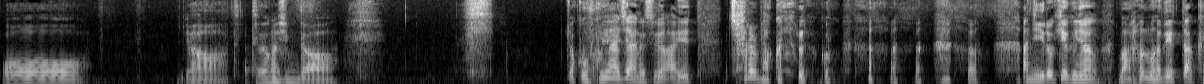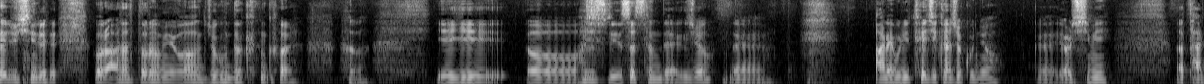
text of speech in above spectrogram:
오. 야, 대단하십니다. 조금 후회하지 않으세요? 아예 차를 바꿔달라고. 아니, 이렇게 그냥 말 한마디에 딱 해주실 걸 알았더라면 조금 더 큰 걸 얘기, 어, 하실 수도 있었을 텐데, 그죠? 네. 아내분이 퇴직하셨군요. 그 열심히 다,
